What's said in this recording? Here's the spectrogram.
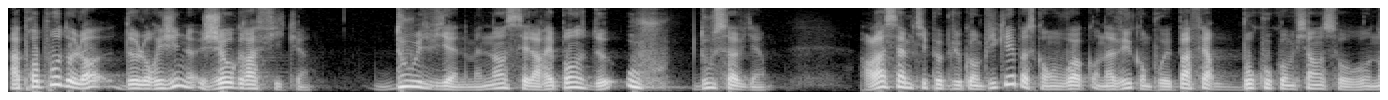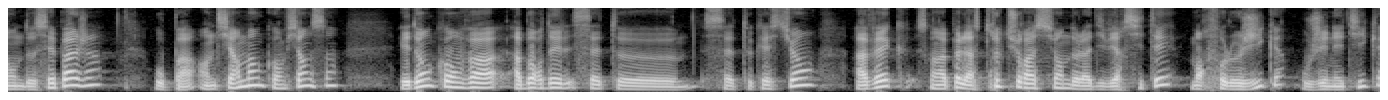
À propos de l'origine géographique, d'où ils viennent? Maintenant, c'est la réponse de où, d'où ça vient. Alors là, c'est un petit peu plus compliqué parce qu'on voit qu'on a vu qu'on ne pouvait pas faire beaucoup confiance au, nom de cépage, ou pas entièrement confiance. Et donc, on va aborder cette, euh, cette question avec ce qu'on appelle la structuration de la diversité morphologique ou génétique.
